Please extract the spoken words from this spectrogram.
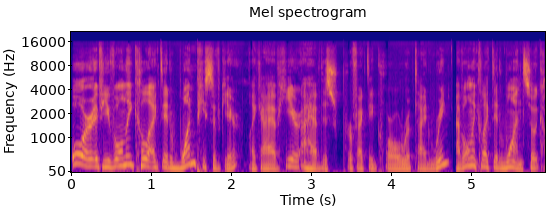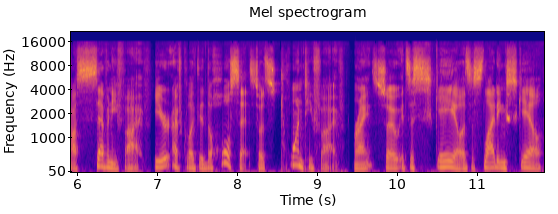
Or if you've only collected one piece of gear, like I have here, I have this perfected coral riptide ring. I've only collected one, so it costs 75. Here, I've collected the whole set, so it's 25, right? So it's a scale, it's a sliding scale.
